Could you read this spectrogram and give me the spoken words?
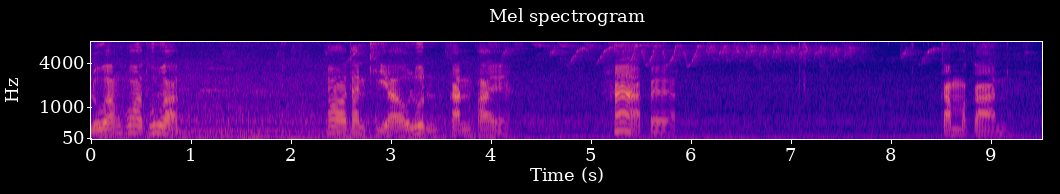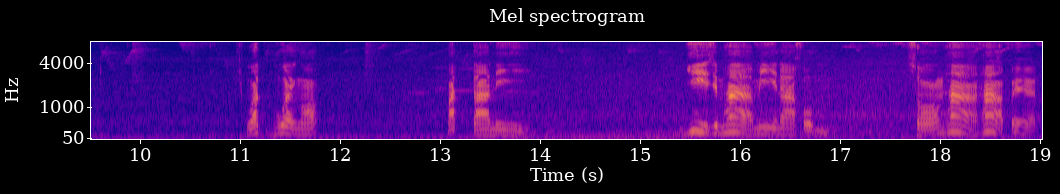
หลวงพ่อทวดพ่อท่านเขียวรุ่นกันภัยห้าแปดกรรมการ วัดห้วยเงาะ ปัตตานี 25 มีนาคม 2558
